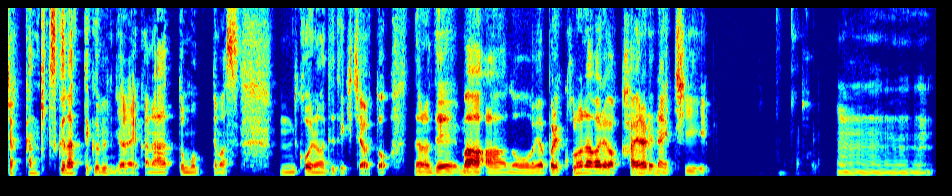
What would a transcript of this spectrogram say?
若干きつくなってくるんじゃないかなと思ってます。うん、こういうのが出てきちゃうと。なので、まあ、あの、やっぱりこの流れは変えられないし、うーん、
